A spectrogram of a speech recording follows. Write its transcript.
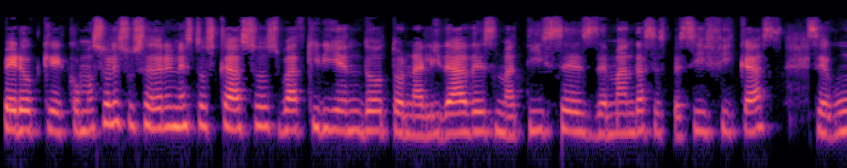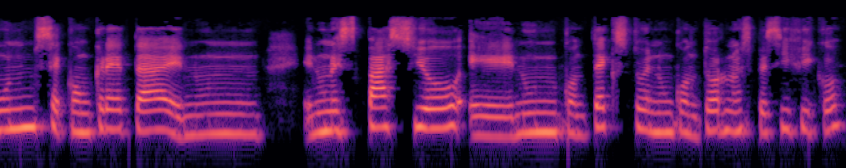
pero que como suele suceder en estos casos va adquiriendo tonalidades, matices, demandas específicas según se concreta en un, en un espacio, en un contexto, en un contorno específico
